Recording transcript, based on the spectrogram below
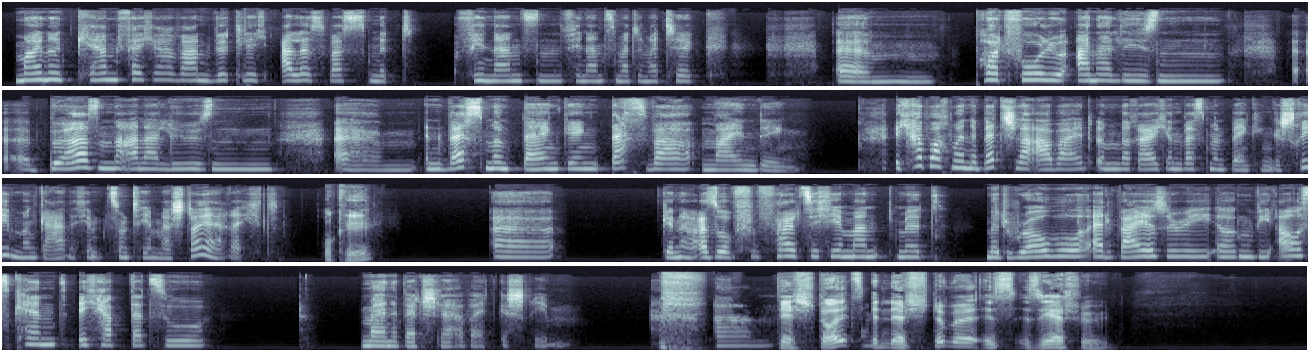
Meine Kernfächer waren wirklich alles, was mit Finanzen, Finanzmathematik, ähm, Portfolioanalysen, äh, Börsenanalysen, ähm, Investmentbanking, das war mein Ding. Ich habe auch meine Bachelorarbeit im Bereich Investmentbanking geschrieben und gar nicht im zum Thema Steuerrecht. Okay. Äh, genau, also falls sich jemand mit mit Robo-Advisory irgendwie auskennt, ich habe dazu meine Bachelorarbeit geschrieben. Ähm, Der Stolz in der Stimme ist sehr schön.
